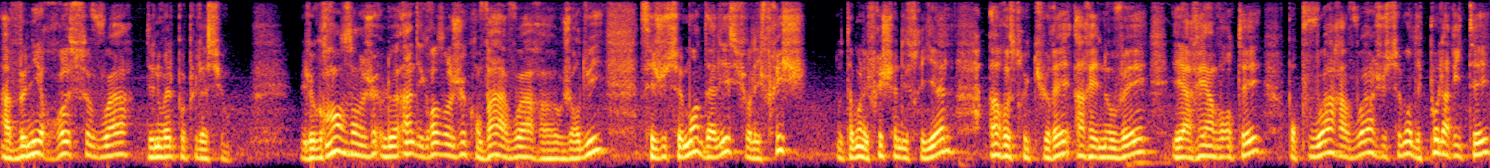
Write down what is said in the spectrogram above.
à venir recevoir des nouvelles populations. Mais le grand le, un des grands enjeux qu'on va avoir euh, aujourd'hui, c'est justement d'aller sur les friches notamment les friches industrielles, à restructurer, à rénover et à réinventer pour pouvoir avoir justement des polarités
